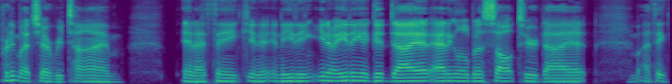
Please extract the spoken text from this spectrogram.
pretty much every time. And I think in, in eating, you know, eating a good diet, adding a little bit of salt to your diet, I think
